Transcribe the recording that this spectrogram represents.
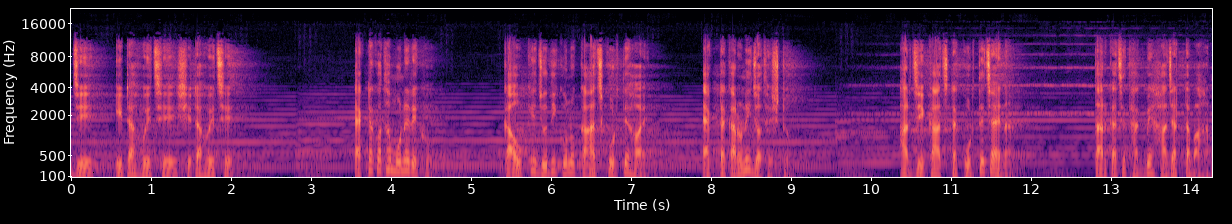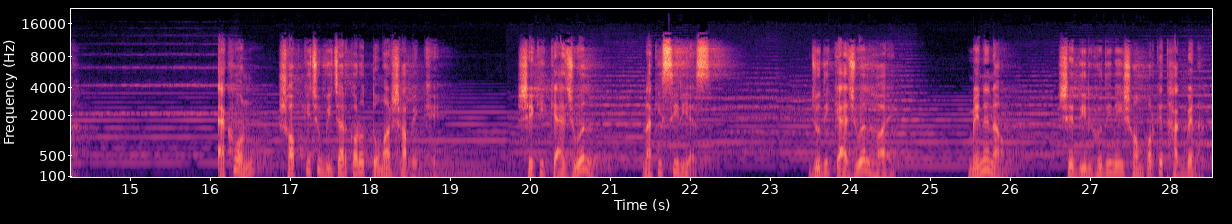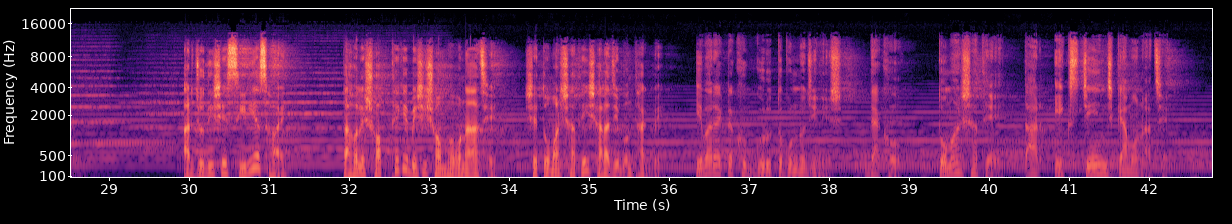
যে এটা হয়েছে, সেটা হয়েছে। একটা কথা মনে রেখো, কাউকে যদি কোনো কাজ করতে হয়, একটা কারণেই যথেষ্ট। আর যে কাজটা করতে চায় না, তার কাছে থাকবে হাজারটা বাহানা। এখন সবকিছু বিচার করো তোমার সাপেক্ষে। সে কি ক্যাজুয়াল নাকি সিরিয়াস যদি ক্যাজুয়াল হয়, মেনে নাও, সে দীর্ঘদিন এই সম্পর্কে থাকবে না। আর যদি সে সিরিয়াস হয়, তাহলে সব থেকে বেশি সম্ভাবনা আছে সে তোমার সাথেই সারা জীবন থাকবে। এবার একটা খুব গুরুত্বপূর্ণ জিনিস। দেখো, তোমার সাথে তার এক্সচেঞ্জ কেমন আছে?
